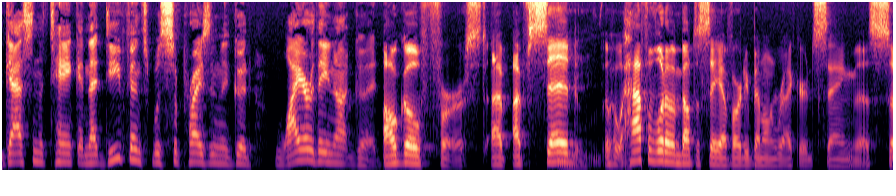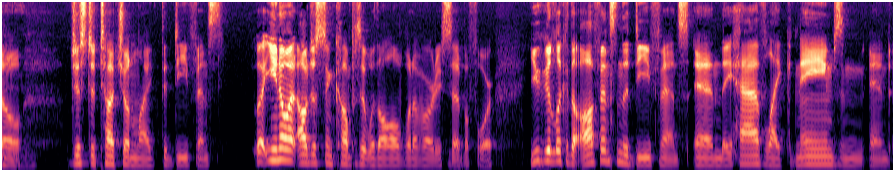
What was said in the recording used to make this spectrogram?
gas in the tank, and that defense was surprisingly good. Why are they not good? I'll go first. I've, I've said Hmm. half of what I'm about to say. I've already been on record saying this. So, Hmm. just to touch on like the defense, but you know what? I'll just encompass it with all of what I've already said before. You could look at the offense and the defense, and they have like names and and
